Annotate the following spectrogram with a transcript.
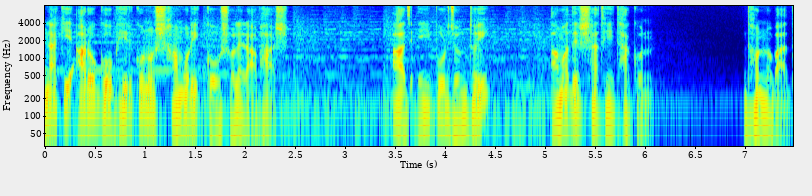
নাকি আরও গভীর কোনো সামরিক কৌশলের আভাস? আজ এই পর্যন্তই। আমাদের সাথেই থাকুন। ধন্যবাদ।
